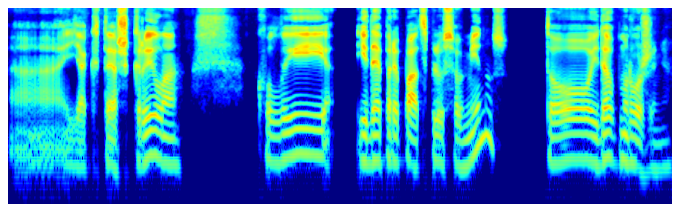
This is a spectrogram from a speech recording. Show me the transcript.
а, як теж крила. Коли йде перепад з плюса в мінус, то йде обмороження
